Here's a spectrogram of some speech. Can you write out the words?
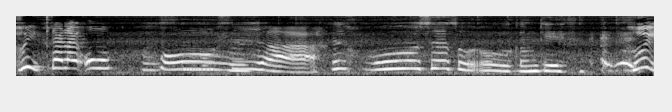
เฮ้ยได้อะไรโอ้โอ้เสื้อเฮ้ยโอ้เสื้อสูทโอ้กางเกงเฮ้ย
